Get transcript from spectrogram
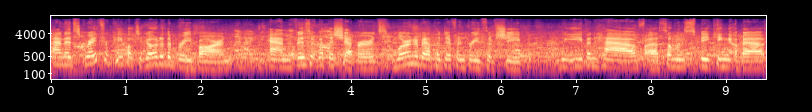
And it's great for people to go to the breed barn and visit with the shepherds, learn about the different breeds of sheep. We even have uh, someone speaking about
